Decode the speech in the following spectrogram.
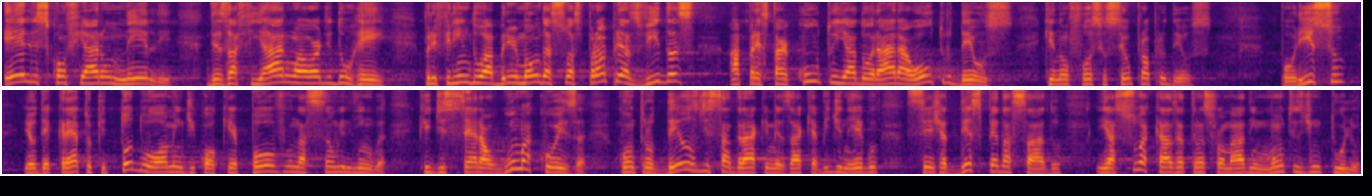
Eles confiaram nele, desafiaram a ordem do rei, preferindo abrir mão das suas próprias vidas a prestar culto e adorar a outro Deus, que não fosse o seu próprio Deus. Por isso, eu decreto que todo homem de qualquer povo, nação e língua que disser alguma coisa contra o Deus de Sadraque, Mesaque e Abidnego seja despedaçado e a sua casa transformada em montes de entulho,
